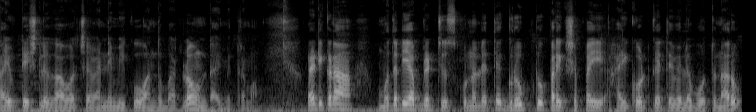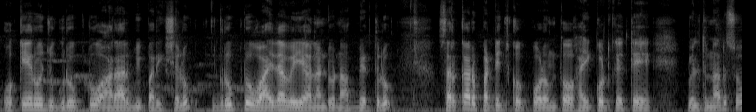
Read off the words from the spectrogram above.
లైవ్ టెస్ట్లు కావచ్చు అవన్నీ మీకు అందుబాటులో ఉంటాయి మిత్రమా. రైట్ ఇక్కడ మొదటి అప్డేట్ చూసుకున్నట్లయితే గ్రూప్ టూ పరీక్షపై హైకోర్టుకి అయితే వెళ్ళబోతున్నారు. ఒకే రోజు గ్రూప్ టూ ఆర్ఆర్బీ పరీక్షలు గ్రూప్ టూ వాయిదా వేయాలంటున్న అభ్యర్థులు సర్కారు పట్టించుకోకపోవడంతో హైకోర్టుకు అయితే వెళ్తున్నారు. సో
